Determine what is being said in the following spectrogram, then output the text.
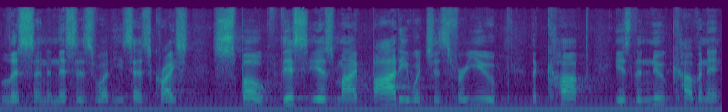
Listen. And this is what he says Christ spoke. This is my body, which is for you. The cup is the new covenant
